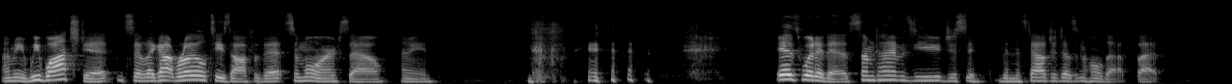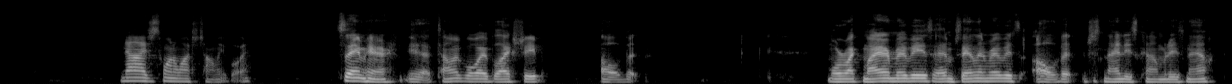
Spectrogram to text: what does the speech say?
I mean, we watched it, so they got royalties off of it, some more. So, I mean, is what it is. Sometimes you just it, the nostalgia doesn't hold up, but now I just want to watch Tommy Boy. Same here. Yeah, Tommy Boy, Black Sheep, all of it. More Mike Meyer movies, Adam Sandler movies, all of it. Just 90s comedies now.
